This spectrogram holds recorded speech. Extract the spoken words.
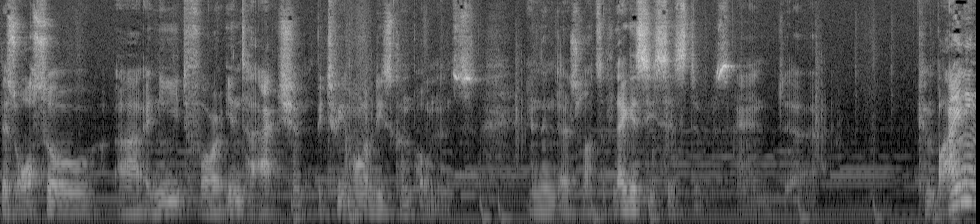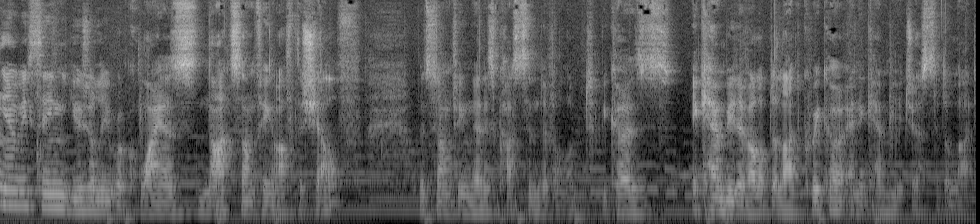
there's also uh, a need for interaction between all of these components. And then there's lots of legacy systems combining everything usually requires not something off the shelf, but something that is custom developed because it can be developed a lot quicker and it can be adjusted a lot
